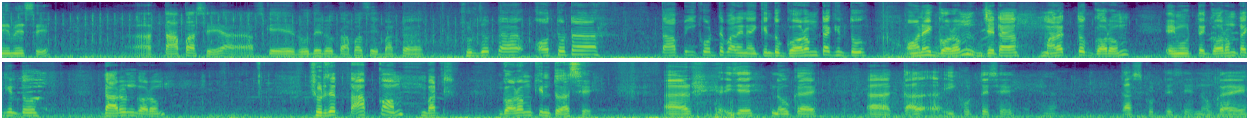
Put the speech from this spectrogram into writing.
নেমেছে তাপ আছে, আজকে রোদেরও তাপ আছে বাট সূর্যটা অতটা তাপ ই করতে পারে না কিন্তু গরমটা কিন্তু অনেক গরম, যেটা মারাত্মক গরম। এই মুহূর্তে গরমটা কিন্তু দারুণ গরম। সূর্যের তাপ কম বাট গরম কিন্তু আছে। আর এই যে নৌকায় ই করতেছে কাজ করতেছে, নৌকায়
